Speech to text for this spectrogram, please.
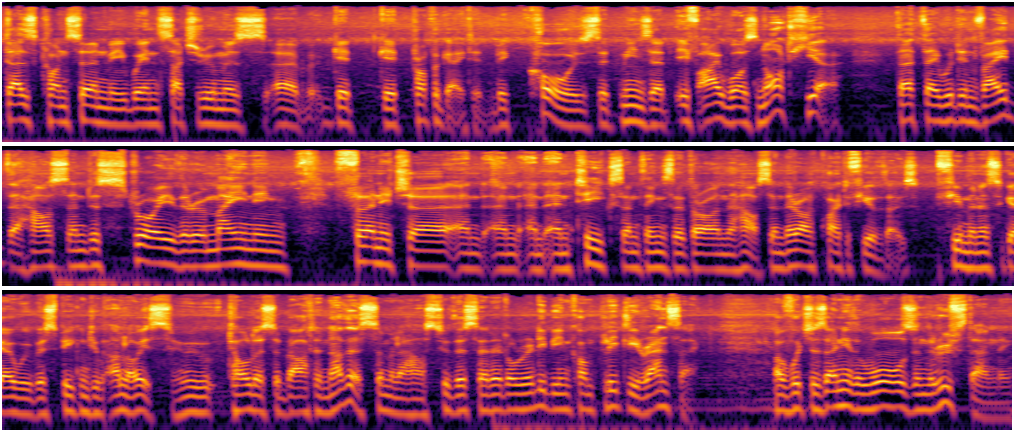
does concern me when such rumors uh, get get propagated because it means that if I was not here, that they would invade the house and destroy the remaining furniture and, and, and antiques and things that are in the house. And there are quite a few of those. A few minutes ago, we were speaking to Alois, who told us about another similar house to this that had already been completely ransacked, of which is only the walls and the roof standing.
